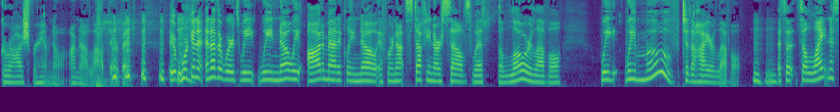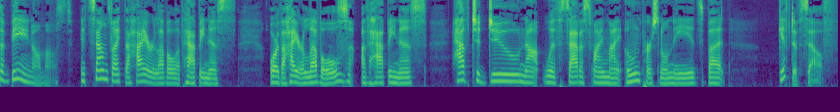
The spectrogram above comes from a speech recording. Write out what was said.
garage for him. No, I'm not allowed there, but we're going to, in other words, we, we know, we automatically know if we're not stuffing ourselves with the lower level, we, we move to the higher level. Mm-hmm. It's a, it's a lightness of being almost. It sounds like the higher level of happiness or the higher levels of happiness have to do not with satisfying my own personal needs, but gift of self.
